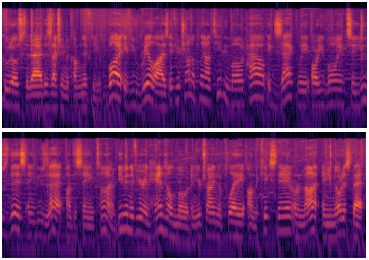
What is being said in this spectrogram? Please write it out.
Kudos to that. This is actually going to come nifty. But if you realize, if you're trying to play on TV mode, how exactly are you going to use this and use that at the same time? Even if you're in handheld mode and you're trying to play on the kickstand or not, and you notice that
